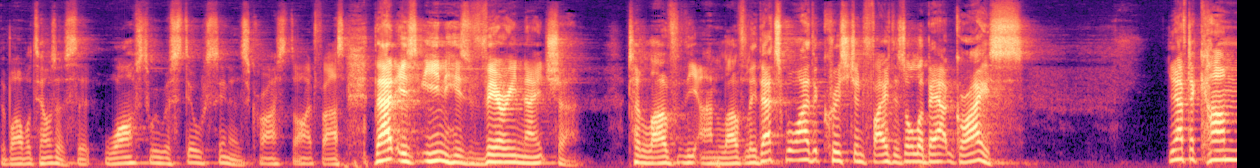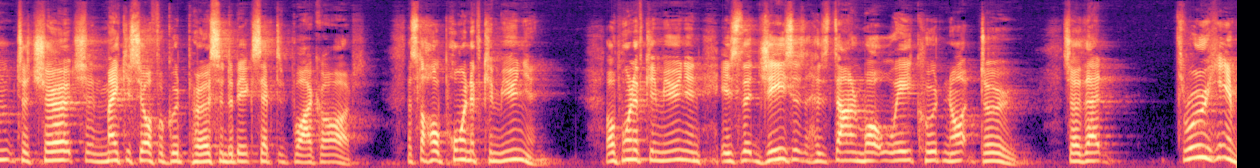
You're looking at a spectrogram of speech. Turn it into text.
The Bible tells us that whilst we were still sinners, Christ died for us. That is in his very nature to love the unlovely. That's why the Christian faith is all about grace. You have to come to church and make yourself a good person to be accepted by God. That's the whole point of communion. The whole point of communion is that Jesus has done what we could not do, so that through him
